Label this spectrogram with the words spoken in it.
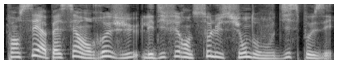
pensez à passer en revue les différentes solutions dont vous disposez.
